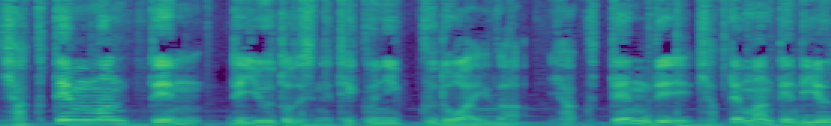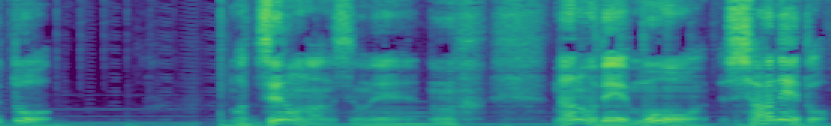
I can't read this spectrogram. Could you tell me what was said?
100点満点で言うとですね、テクニック度合いが、100点で、100点満点で言うと、まあ、ゼロなんですよね。うん。なので、もう、しゃあねえと。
